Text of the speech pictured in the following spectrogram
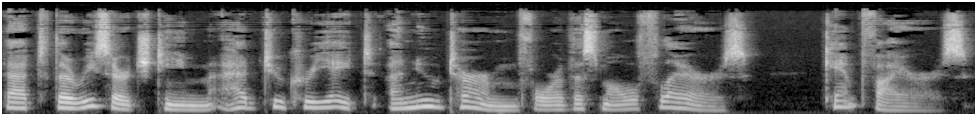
that the research team had to create a new term for the small flares campfires.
